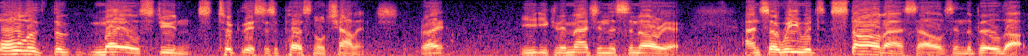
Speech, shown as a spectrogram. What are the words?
all of the male students took this as a personal challenge, right? You, you, can imagine the scenario. And so we would starve ourselves in the build-up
